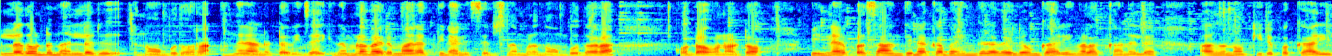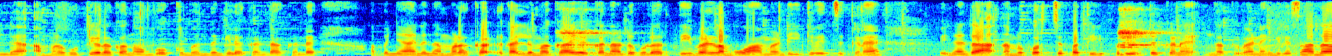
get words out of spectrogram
ഉള്ളതുകൊണ്ട് നല്ലൊരു നോമ്പ് തുറ അങ്ങനെയാണ് കേട്ടോ വിചാരിക്കുന്നത്. നമ്മളെ വരുമാനത്തിനനുസരിച്ച് നമ്മൾ നോമ്പ് തുറ കൊണ്ടുപോകണം കേട്ടോ. പിന്നെ ഇപ്പോൾ സാന്തിനൊക്കെ ഭയങ്കര വിലവും കാര്യങ്ങളൊക്കെ ആണല്ലേ അതൊന്നും നോക്കിയിട്ട് ഇപ്പോൾ കാര്യമില്ല. നമ്മളെ കുട്ടികളൊക്കെ നോമ്പ് വെക്കുമ്പോൾ എന്തെങ്കിലുമൊക്കെ ഉണ്ടാക്കണ്ടേ? അപ്പോൾ ഞാൻ നമ്മളെ കല്ലുമ്മക്കായൊക്കെ നടുപുലർത്തി വെള്ളം പോകാൻ വേണ്ടിയിട്ട് വെച്ചിക്കണേ. പിന്നെ അതാ നമ്മൾ കുറച്ച് പത്തിരിപ്പൊടി എടുത്തേക്കണേ. നിങ്ങൾക്ക് വേണമെങ്കിൽ സാധാ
